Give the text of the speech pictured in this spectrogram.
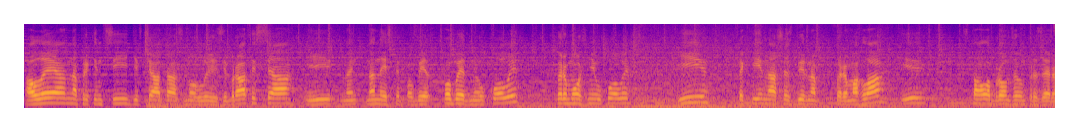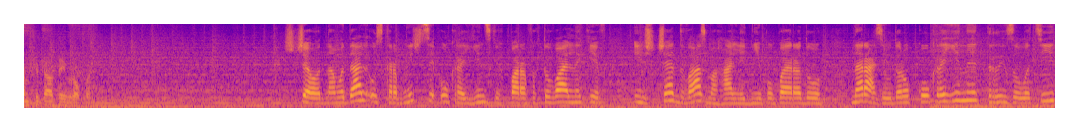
але наприкінці дівчата змогли зібратися і нанести победні уколи, переможні уколи. І таки наша збірна перемогла і стала бронзовим призером чемпіонату Європи. Ще одна медаль у скарбничці українських парафехтувальників. І ще два змагальні дні попереду. Наразі у доробку України три золоті,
